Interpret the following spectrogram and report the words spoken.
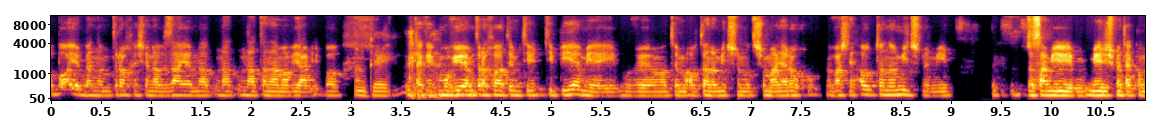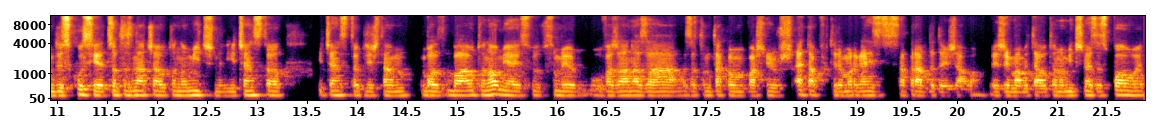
oboje będą trochę się nawzajem na, na, na to namawiali, bo okay. tak jak mówiłem trochę o tym TPM-ie i mówiłem o tym autonomicznym utrzymaniu ruchu, no właśnie autonomicznym i czasami mieliśmy taką dyskusję, co to znaczy autonomiczny i często, i często gdzieś tam, bo, bo autonomia jest w sumie uważana za, za tą taką właśnie już etap, w którym organizacja jest naprawdę dojrzała. Jeżeli mamy te autonomiczne zespoły,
